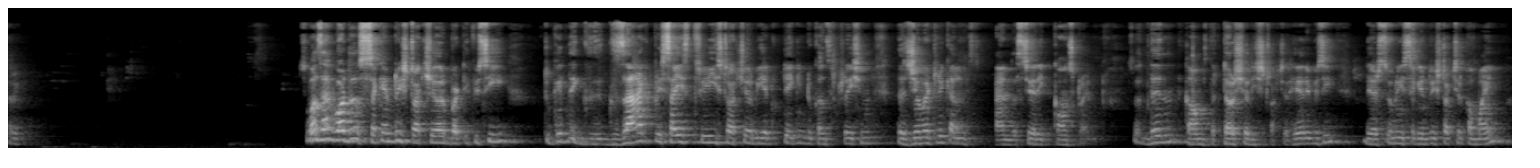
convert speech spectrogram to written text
Correct. So once I've got the secondary structure, but if you see, to get the exact precise 3D structure, we have to take into consideration the geometrical and the steric constraint. So then comes the tertiary structure. Here if you see there are so many secondary structure combined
